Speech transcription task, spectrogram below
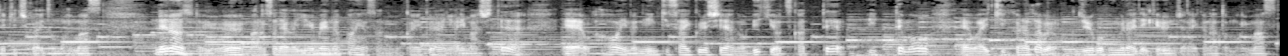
的近いと思います。レナーズというマラサダが有名なパン屋さんの向かいくらいにありまして、えー、ハワイの人気サイクルシェアのビキを使って行っても、えー、ワイキキから多分15分ぐらいで行けるんじゃないかなと思います。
